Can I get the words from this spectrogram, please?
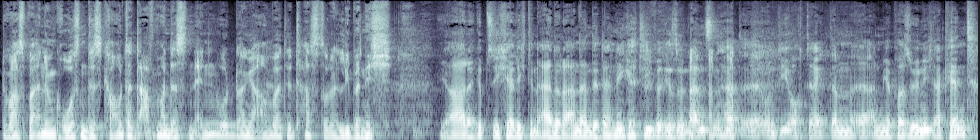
Du warst bei einem großen Discounter. Darf man das nennen, wo du da gearbeitet hast oder lieber nicht? Ja, da gibt es sicherlich den einen oder anderen, der da negative Resonanzen hat äh, und die auch direkt dann äh, an mir persönlich erkennt.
